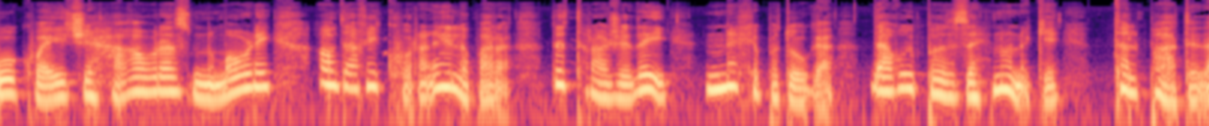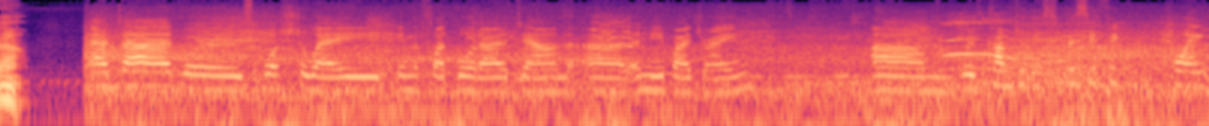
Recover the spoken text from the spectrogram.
بوک وایي چې هغه ورځ نوموړي او د هغې کورنۍ لپاره د تراژیدۍ نخې په توګه د هغوی په ذهنونو کې تلپاتې ده Our dad was washed away in the floodwater down uh, a nearby drain. Um, we've come to this specific point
